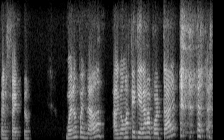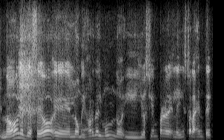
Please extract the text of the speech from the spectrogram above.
Perfecto. Bueno, pues nada, ¿algo más que quieras aportar? no, les deseo eh, lo mejor del mundo y yo siempre le, insto a la gente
